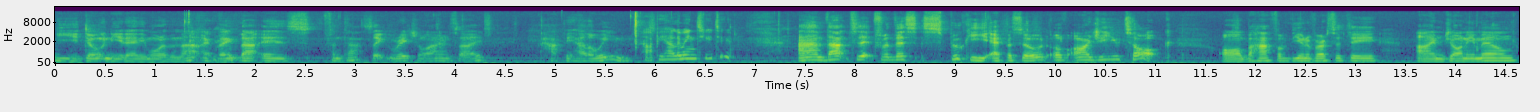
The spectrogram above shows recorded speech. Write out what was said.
you don't need any more than that, I think. that is fantastic. Rachael Ironside happy Halloween. Happy Halloween to you too. And that's it for this spooky episode of RGU Talk. On behalf of the university, I'm Johnny Milne,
